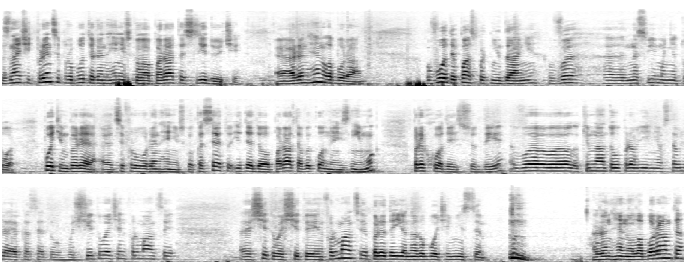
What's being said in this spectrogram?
Значить, принцип роботи рентгенівського апарата слідуючий. Е, Рентген-лаборант вводить паспортні дані в, на свій монітор. Потім бере е, цифрову рентгенівську касету, іде до апарата, виконує знімок, приходить сюди в кімнату управління, вставляє касету в щитувач інформації. Е, Щитувач щитує інформацію, передає на робоче місце рентгену-лаборанта.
